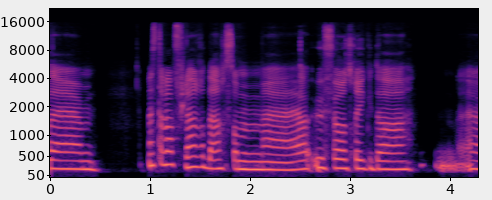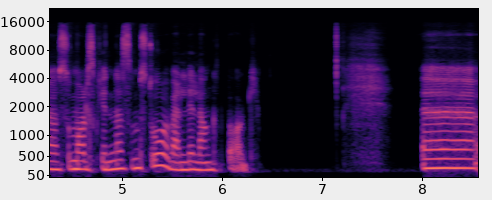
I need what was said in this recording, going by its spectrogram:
mens, det var flere der som ja, uføretrygda somalisk kvinne som sto veldig langt bak. Eh,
